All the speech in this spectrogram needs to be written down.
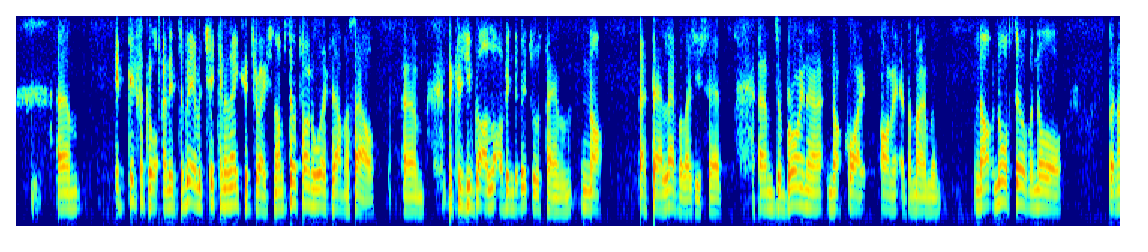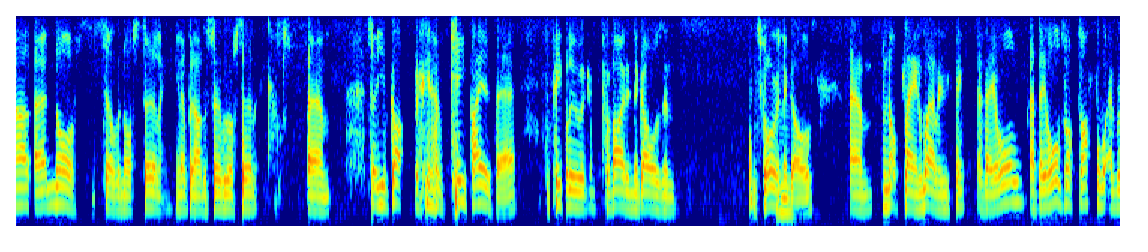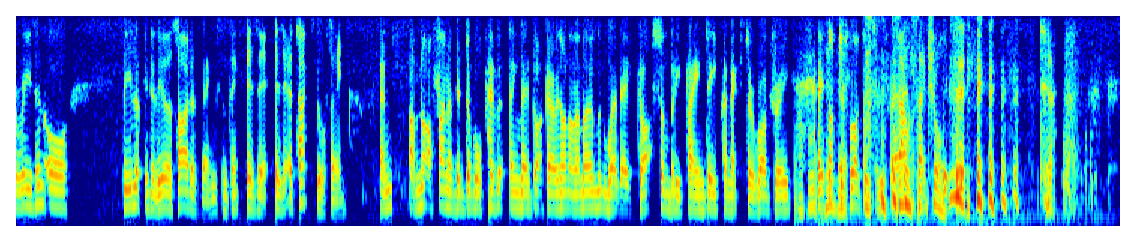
um, it's difficult and it's a bit of a chicken and egg situation. I'm still trying to work it out myself um, because you've got a lot of individuals playing not at their level, as you said. Um, De Bruyne not quite on it at the moment. Not, nor Silva nor Bernard, uh, nor Silva nor Sterling. You know, Bernardo Silva or Sterling. Um, so you've got you know key players there, the people who are providing the goals and and scoring the goals, um, not playing well, and you think have they all have they all dropped off for whatever reason, or are you looking at the other side of things and think is it is it a tactical thing? And I'm not a fan of the double pivot thing they've got going on at the moment, where they've got somebody playing deeper next to Rodri. It's not just. Rodri, to be fair. Sounds sexual. Because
